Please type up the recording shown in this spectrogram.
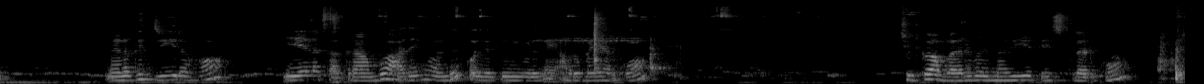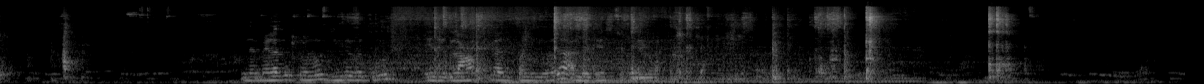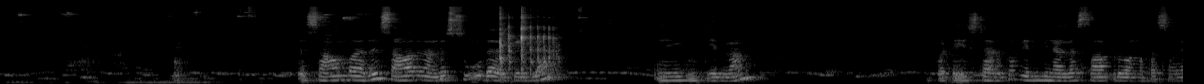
மிளகு ஜீரகம் ஏலக்காய் கிராம்பு அதையும் வந்து கொஞ்சம் தூவி விடுங்க. அருமையாக இருக்கும். சுக்கா வறுவல் மாதிரியே டேஸ்ட்டில் இருக்கும். இந்த மிளகுத்தூளும் ஜீரகத்தூள் இது லாஸ்ட்டில் இது பண்ணும்போது அந்த டேஸ்ட்டு கிடைக்கும் இப்போ சாம்பார் சாதம் நல்லா சூடாக இருக்குல்ல? நெய் ஊற்றிடலாம் இப்போ டேஸ்ட்டாக இருக்கும். விரும்பி நல்லா சாப்பிடுவாங்க பசங்க.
